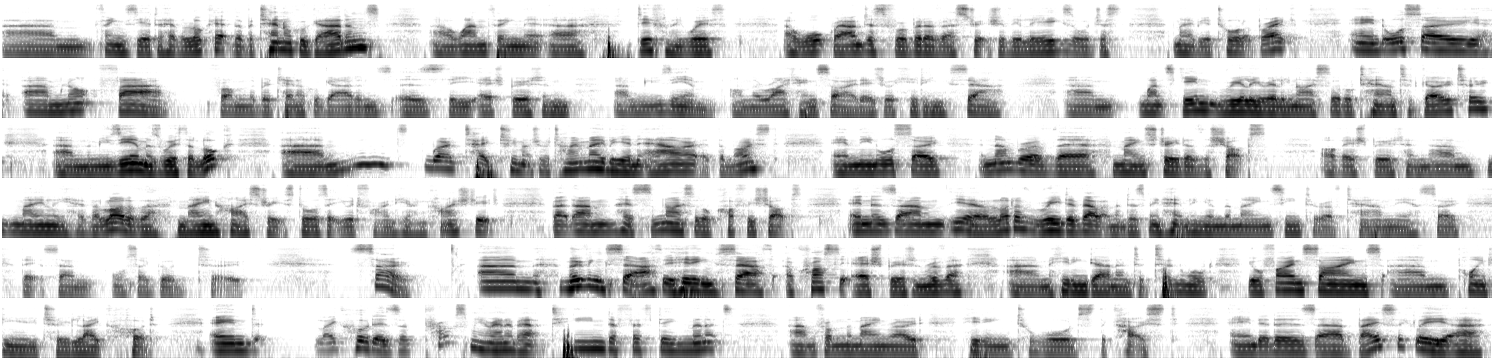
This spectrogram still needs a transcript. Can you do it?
um, things there to have a look at. The botanical gardens are one thing that are definitely worth a walk round just for a bit of a stretch of your legs or just maybe a toilet break. And also, um, not far from the botanical gardens is the Ashburton um, Museum on the right hand side as you're heading south. Um, once again, really, really nice little town to go to. Um, the museum is worth a look. Um, won't take too much of a time, maybe an hour at the most. And then also a number of the main street of the shops of Ashburton um, mainly have a lot of the main high street stores that you would find here in Christchurch, but um, has some nice little coffee shops and is um, yeah a lot of redevelopment has been happening in the main centre of town there, so that's um, also good too. So Um, moving south, you're heading south across the Ashburton River, um, heading down into Tinwald. You'll find signs um, pointing you to Lake Hood. And Lake Hood is approximately around about 10 to 15 minutes um, from the main road heading towards the coast. And it is uh, basically, uh,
